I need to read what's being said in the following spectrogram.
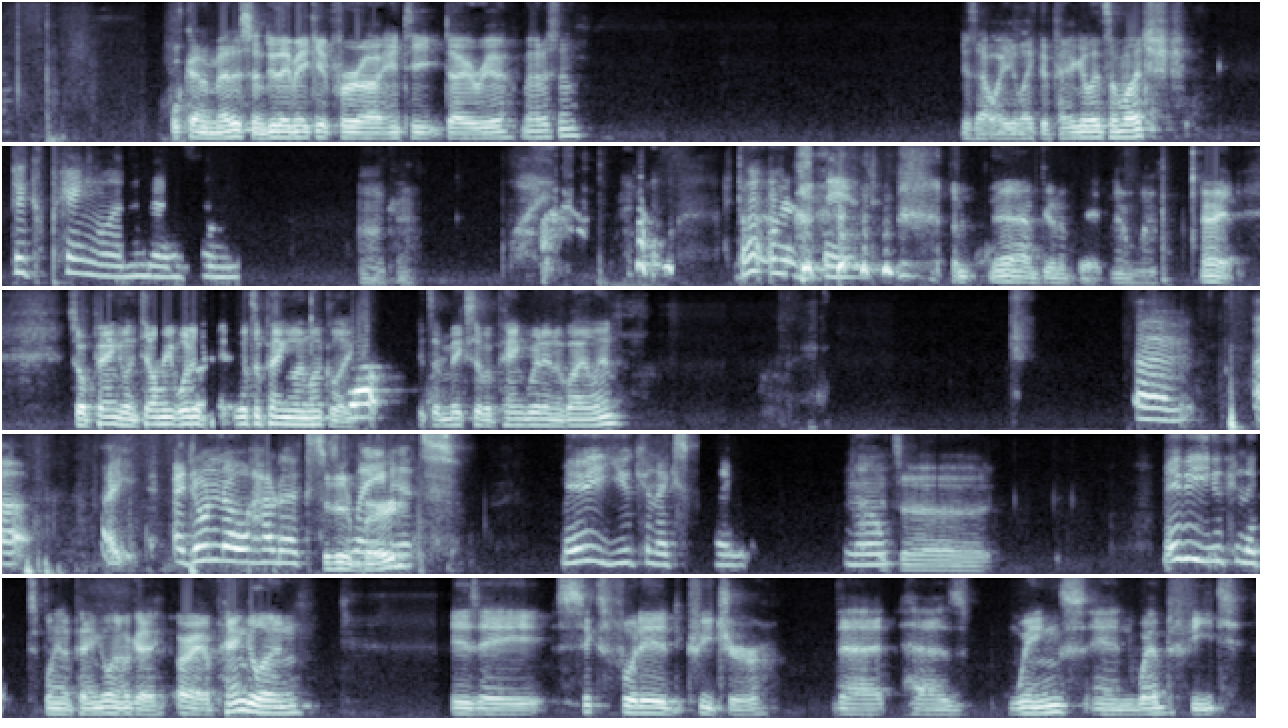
What kind of medicine? Do they make it for uh, anti-diarrhea medicine? Is that why you like the pangolin so much? Pick pangolin medicine. Okay. I don't understand. I'm, yeah, I'm doing a bit. Never mind. All right. So penguin, tell me what what's a penguin look like? well, It's a mix of a penguin and a violin. um, uh, I I don't know how to it a explain bird? it. Maybe you can explain. it. No, It's a maybe you can. ex- explain a pangolin. Okay. All right. A pangolin is a six-footed creature that has wings and webbed feet.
